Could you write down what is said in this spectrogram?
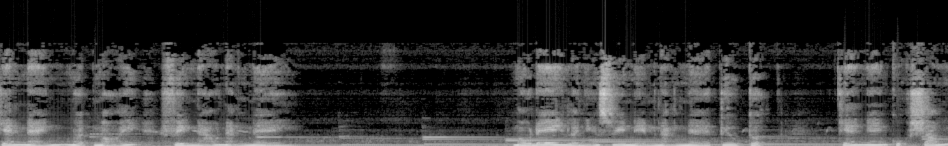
chán nản, mệt mỏi, phiền não nặng nề màu đen là những suy niệm nặng nề, tiêu cực, chán ngán cuộc sống,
